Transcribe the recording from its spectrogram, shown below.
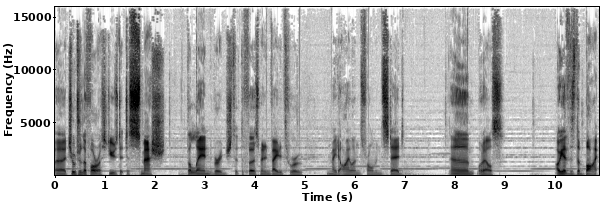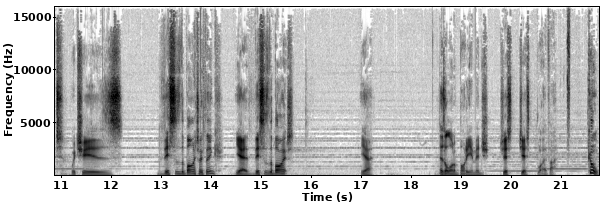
uh, Children of the Forest used it to smash the land bridge that the first men invaded through and made islands from instead. Um, what else? Oh yeah, there's the bite, which is... This is the bite, I think? Yeah, this is the bite? Yeah. There's a lot of body image. Just, just whatever. Cool.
